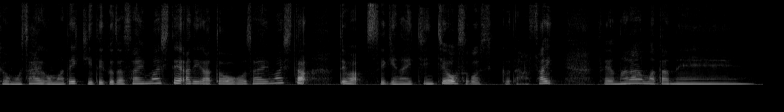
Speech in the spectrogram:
今日も最後まで聞いてくださいましてありがとうございました。では素敵な一日をお過ごしください。さようならまたね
